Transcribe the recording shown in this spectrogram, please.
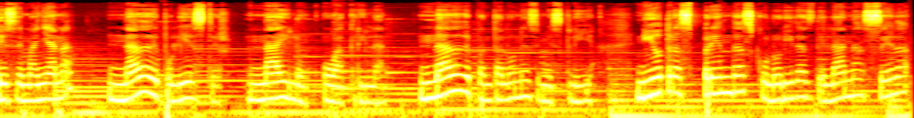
Desde mañana, nada de poliéster, nylon o acrilán, nada de pantalones de mezclilla, ni otras prendas coloridas de lana, seda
